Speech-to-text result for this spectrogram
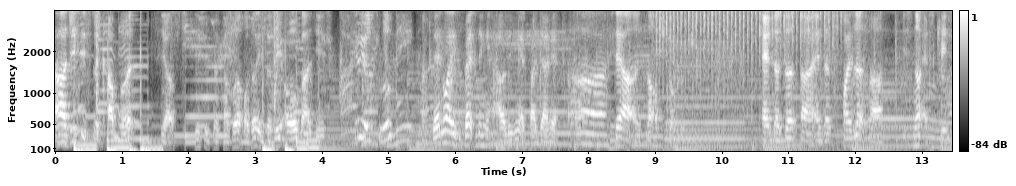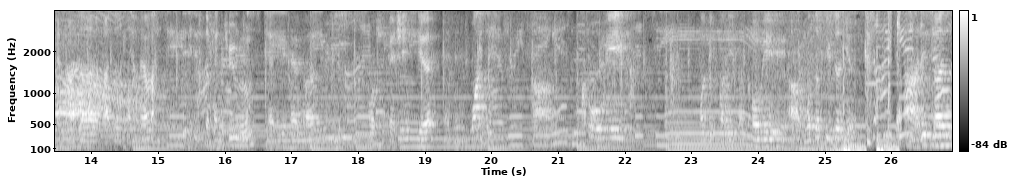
Uh, this is the cupboard. Yeah, this is the cupboard, although it's a bit old, but it's still useful. Then what is the bad thing about living at Fajar here? Uh, there are a lot of problems. And the dirt, uh, and the toilets are it's not as clean as other other hostel lah. This is the pantry room, and we have machines here, one uh, Coway, what we call this uh, Coway uh, water filter here. Ah, this one uh,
